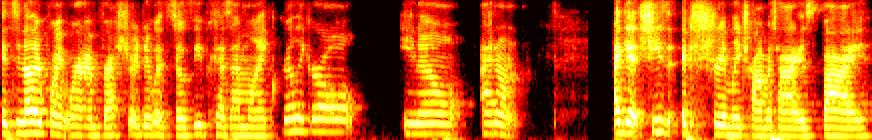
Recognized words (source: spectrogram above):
it's another point where I'm frustrated with Sophie because I'm like, really, girl, you know, I don't I get she's extremely traumatized by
